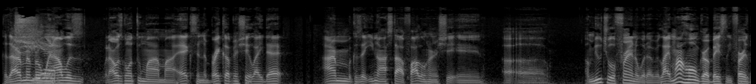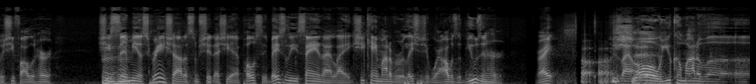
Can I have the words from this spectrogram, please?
Because I remember when I was when I was going through my my ex and the breakup and shit like that. I remember because you know I stopped following her and shit, and uh, uh, a mutual friend or whatever, like my homegirl basically first, but she followed her. She sent me a screenshot of some shit that she had posted, basically saying that like she came out of a relationship where I was abusing her, right? Uh, It's like, oh, when you come out of a, a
